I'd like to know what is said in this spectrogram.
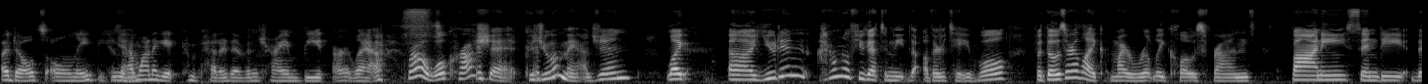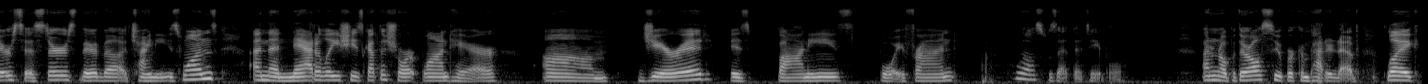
adults only, because Yeah. I want to get competitive and try and beat our last. Bro, we'll crush it. Could you imagine? Like, uh, you didn't. I don't know if you got to meet the other table, but those are like my really close friends. Bonnie, Cindy, they're sisters. They're the Chinese ones, and then Natalie. She's got the short blonde hair. Um, Jared is Bonnie's boyfriend. Who else was at that table? I don't know, but they're all super competitive. Like,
